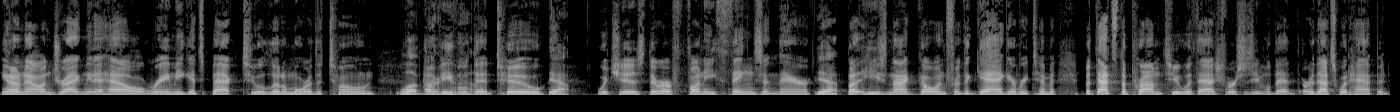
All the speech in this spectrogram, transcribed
you know now in Drag Me to Hell, Raimi gets back to a little more of the tone Love Drag of Me to Evil Hell. Dead Two. Yeah. which is there are funny things in there. Yeah. but he's not going for the gag every time. But that's the problem too with Ash versus Evil Dead, or that's what happened.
